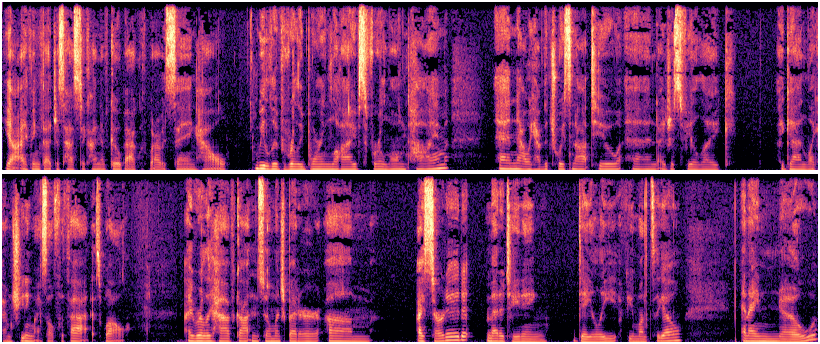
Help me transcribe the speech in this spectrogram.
yeah, I think that just has to kind of go back with what I was saying how we lived really boring lives for a long time, and now we have the choice not to. And I just feel like, again, like I'm cheating myself with that as well. I really have gotten so much better. Um, I started meditating daily a few months ago and I know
